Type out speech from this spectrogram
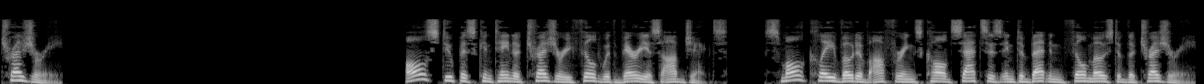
Treasury All stupas contain a treasury filled with various objects. Small clay votive offerings called satsas in Tibetan fill most of the treasury.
